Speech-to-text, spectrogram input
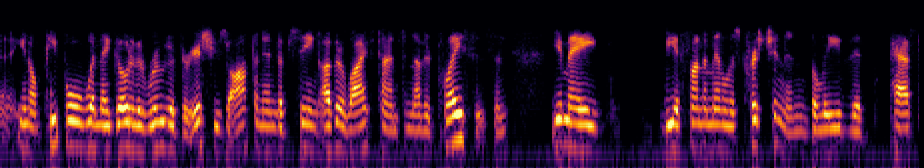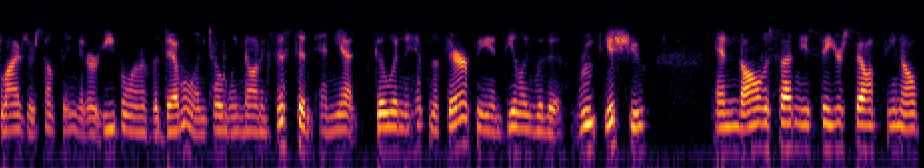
Uh, you know, people when they go to the root of their issues often end up seeing other lifetimes in other places. And you may be a fundamentalist Christian and believe that past lives are something that are evil and of the devil and totally non-existent, and yet go into hypnotherapy and dealing with a root issue, and all of a sudden you see yourself, you know,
